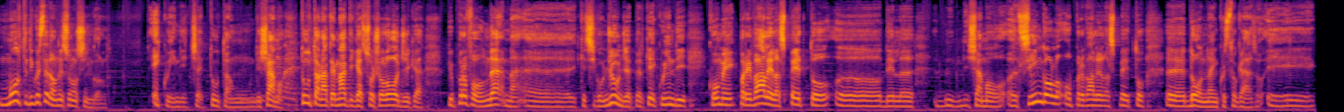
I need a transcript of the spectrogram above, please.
Molte di queste donne sono single e quindi c'è tutta, un, diciamo, tutta una tematica sociologica più profonda ma eh, che si congiunge perché quindi come prevale l'aspetto eh, del diciamo single o prevale l'aspetto eh, donna in questo caso? E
